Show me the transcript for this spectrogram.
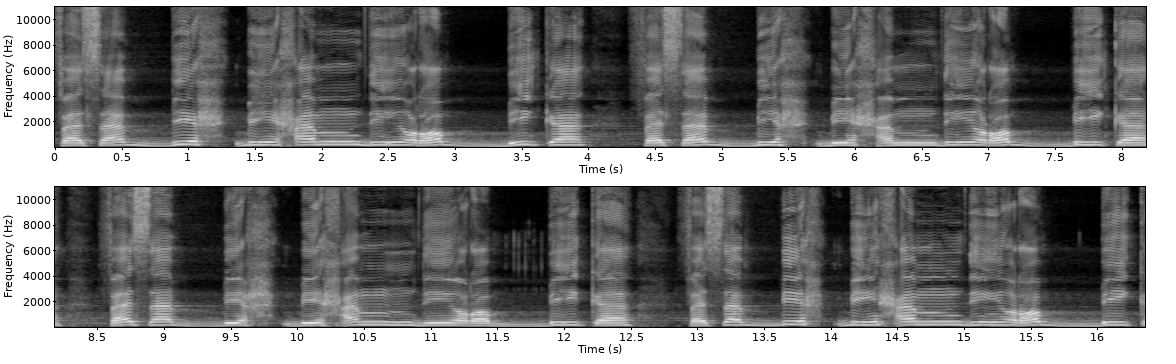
রব্বিকা ফাসাব্বিহ বিহামদি রব্বিকা فسبح بحمد ربك فسبح بحمد ربك فسبح بحمد ربك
